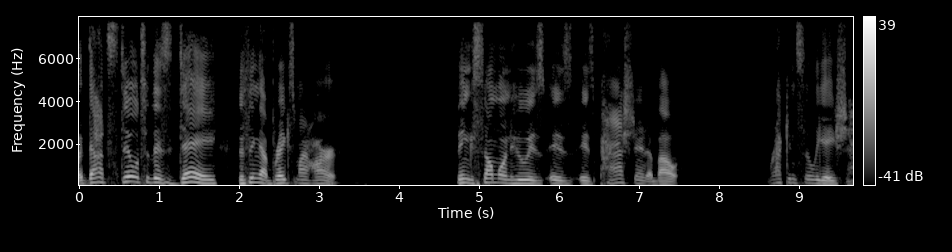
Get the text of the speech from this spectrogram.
But that's still to this day the thing that breaks my heart. Being someone who is, is, is passionate about reconciliation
